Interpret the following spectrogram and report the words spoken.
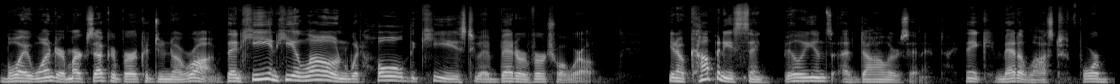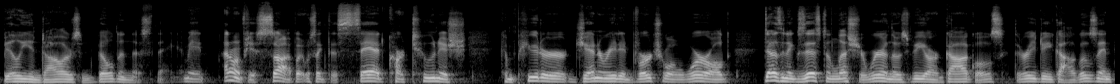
boy wonder, Mark Zuckerberg, could do no wrong. Then he and he alone would hold the keys to a better virtual world. You know, companies sink billions of dollars in it. I think Meta lost $4 billion in building this thing. I mean, I don't know if you saw it, but it was like this sad, cartoonish computer generated virtual world doesn't exist unless you're wearing those VR goggles, 3D goggles. And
